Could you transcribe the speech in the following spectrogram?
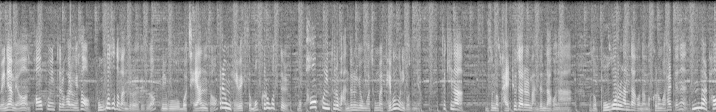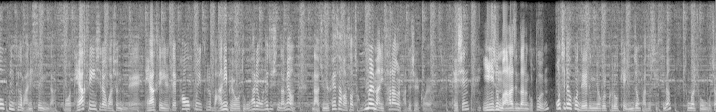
왜냐하면 파워포인트를 활용해서 보고서도 만들어야 되고요. 그리고 뭐 제안서, 활용 계획서 뭐 그런 것들 뭐 파워포인트로 만드는 경우가 정말 대부분이거든요. 특히나 무슨 뭐 발표 자료를 만든다거나 무슨 보고를 한다거나 뭐 그런 걸 할 때는 정말 파워포인트가 많이 쓰입니다. 뭐 대학생이시라고 하셨는데 대학생일 때 파워포인트를 많이 배워두고 활용을 해주신다면 나중에 회사 가서 정말 많이 사랑을 받으실 거예요. 대신 일이 좀 많아진다는 것뿐 어찌되었건 내 능력을 그렇게 인정받을 수 있으면 정말 좋은 거죠.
